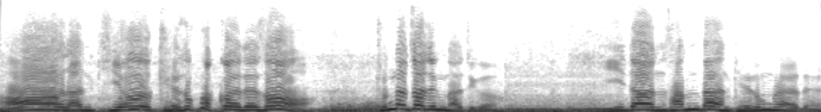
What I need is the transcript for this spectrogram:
아, 난 기어 계속 바꿔야 돼서 존나 짜증나 지금. 2단, 3단 계속 넣어야 돼.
